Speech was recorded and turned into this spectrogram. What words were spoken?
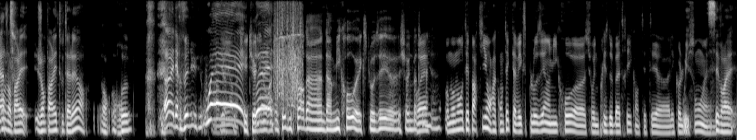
hâte. j'en parlais, j'en parlais tout à l'heure. Re. Ah, il est revenu. Ouais. tu tu allais ouais. nous raconter l'histoire d'un d'un micro euh, explosé euh, sur une batterie Ouais. euh Au moment où t'es parti, on racontait que t'avais explosé un micro euh, sur une prise de batterie quand t'étais euh, à l'école Oui, du son. et- C'est vrai,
